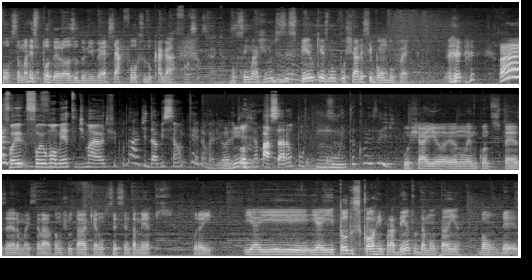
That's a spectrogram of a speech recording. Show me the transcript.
força mais poderosa do universo é a força do cagados. Você imagina o desespero que eles não puxaram esse bombo, velho. Foi, foi o momento de maior dificuldade da missão inteira, velho. Olha que Uhum. eles já passaram por muita coisa aí. Puxar aí, eu, eu não lembro quantos pés era, mas sei lá, vamos chutar que eram 60 metros por aí. E aí, e aí todos correm pra dentro da montanha. Bom, de-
